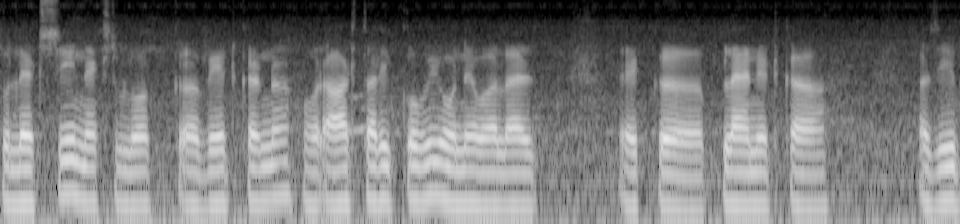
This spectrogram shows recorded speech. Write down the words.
तो लेट्स सी नेक्स्ट ब्लॉग का वेट करना, और आठ तारीख को भी होने वाला है एक प्लैनेट का अजीब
